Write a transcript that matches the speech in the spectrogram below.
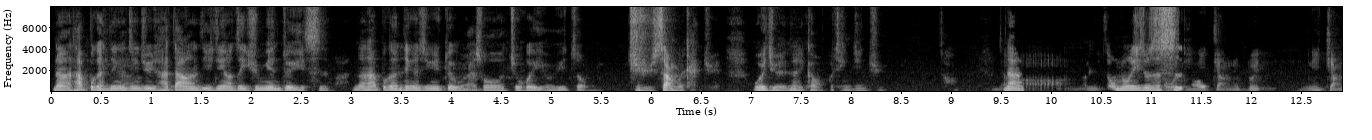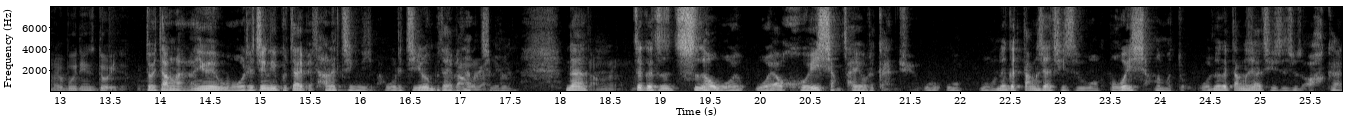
那他不肯听得进去，他当然一定要自己去面对一次嘛。那他不肯听得进去，对我来说就会有一种沮丧的感觉，我会觉得那你干嘛不听进去？好，那。你这种东西就是事你讲的不你讲的又不一定是对的，对，当然了，因为我的经历不代表他的经历嘛，我的结论不代表他的结论。那当然，这个是事后我我要回想才有的感觉。我我我那个当下其实我不会想那么多，我那个当下其实就是啊，干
